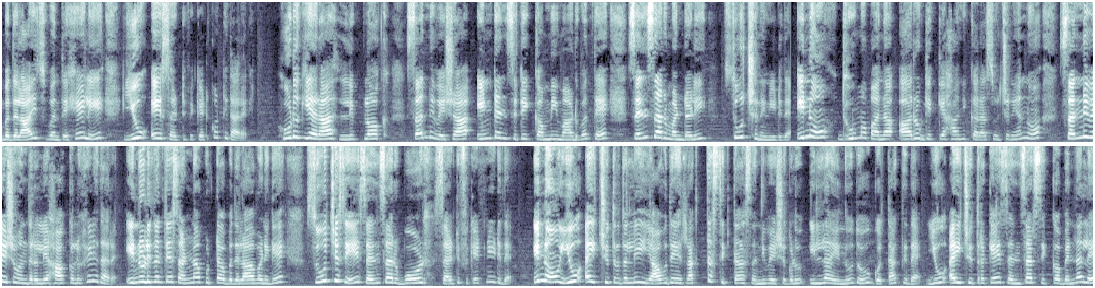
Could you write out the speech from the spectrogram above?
ಬದಲಾಯಿಸುವಂತೆ ಹೇಳಿ ಯುಎ ಸರ್ಟಿಫಿಕೇಟ್ ಕೊಟ್ಟಿದ್ದಾರೆ. ಹುಡುಗಿಯರ ಲಿಪ್ಲಾಕ್ ಸನ್ನಿವೇಶ ಇಂಟೆನ್ಸಿಟಿ ಕಮ್ಮಿ ಮಾಡುವಂತೆ ಸೆನ್ಸಾರ್ ಮಂಡಳಿ ಸೂಚನೆ ನೀಡಿದೆ. ಇನ್ನು ಧೂಮಪಾನ ಆರೋಗ್ಯಕ್ಕೆ ಹಾನಿಕರ ಸೂಚನೆಯನ್ನು ಸನ್ನಿವೇಶವೊಂದರಲ್ಲಿ ಹಾಕಲು ಹೇಳಿದ್ದಾರೆ. ಇನ್ನುಳಿದಂತೆ ಸಣ್ಣ ಪುಟ್ಟ ಬದಲಾವಣೆಗೆ ಸೂಚಿಸಿ ಸೆನ್ಸಾರ್ ಬೋರ್ಡ್ ಸರ್ಟಿಫಿಕೇಟ್ ನೀಡಿದೆ. ಇನ್ನು ಯು ಐ ಚಿತ್ರದಲ್ಲಿ ಯಾವುದೇ ರಕ್ತ ಸಿಕ್ತ ಸನ್ನಿವೇಶಗಳು ಇಲ್ಲ ಎನ್ನುವುದು ಗೊತ್ತಾಗ್ತಿದೆ. ಯು ಐ ಚಿತ್ರಕ್ಕೆ ಸೆನ್ಸಾರ್ ಸಿಕ್ಕ ಬೆನ್ನಲ್ಲೇ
